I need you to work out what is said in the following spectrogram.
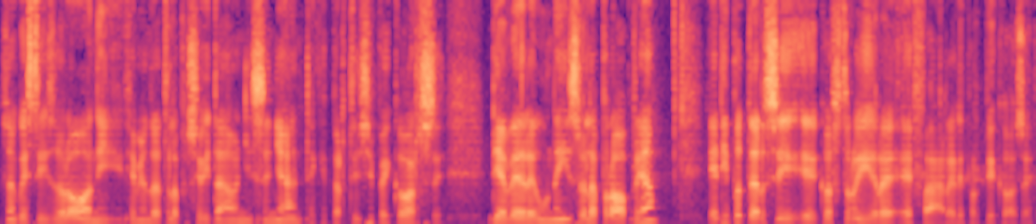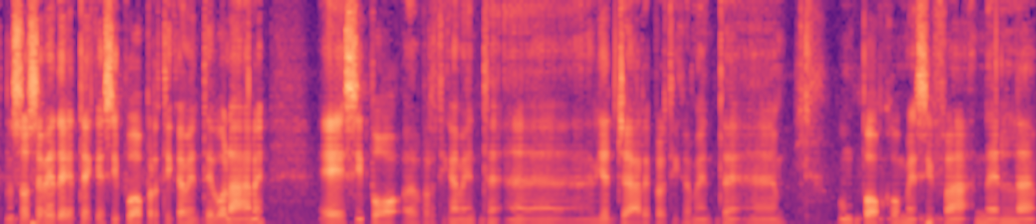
sono questi isoloni che abbiamo dato la possibilità a ogni insegnante che partecipa ai corsi di avere un'isola propria e di potersi eh, costruire e fare le proprie cose. Non so se vedete che si può praticamente volare, e si può eh, praticamente eh, viaggiare praticamente eh, un po' come si fa nel,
